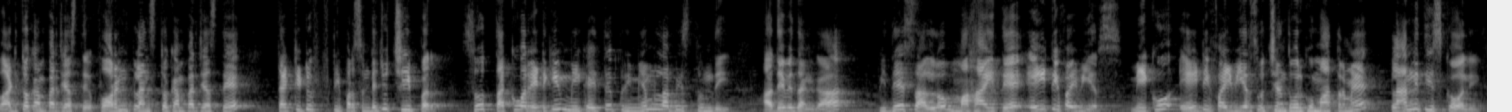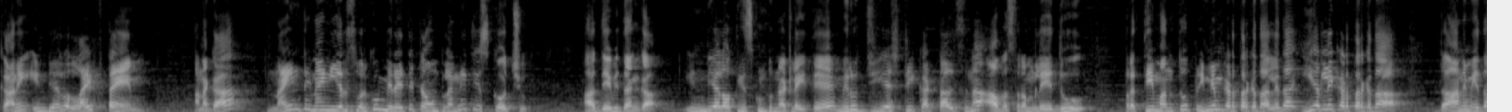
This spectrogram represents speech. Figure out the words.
వాటితో కంపేర్ చేస్తే ఫారిన్ ప్లాన్స్తో కంపేర్ చేస్తే thirty to fifty percentage cheaper. So తక్కువ రేటుకి మీకైతే ప్రీమియం లభిస్తుంది. అదేవిధంగా విదేశాల్లో మహా అయితే ఎయిటీ ఫైవ్ ఇయర్స్. మీకు ఎయిటీ ఫైవ్ ఇయర్స్ వచ్చేంత వరకు మాత్రమే ప్లాన్ని తీసుకోవాలి. కానీ ఇండియాలో లైఫ్ టైం అనగా నైంటీ నైన్ ఇయర్స్ వరకు మీరైతే టర్మ్ ప్లాన్ని తీసుకోవచ్చు. అదేవిధంగా ఇండియాలో తీసుకుంటున్నట్లయితే మీరు జిఎస్టీ కట్టాల్సిన అవసరం లేదు. ప్రతి మంత్ ప్రీమియం కడతారు కదా లేదా ఇయర్లీ కడతారు కదా దాని మీద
